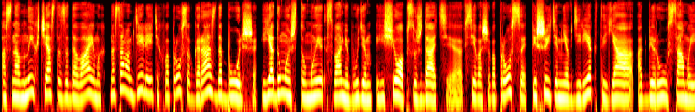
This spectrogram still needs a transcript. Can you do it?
основных, часто задаваемых. На самом деле этих вопросов гораздо больше. И я думаю, что мы с вами будем еще обсуждать э, все ваши вопросы. Пишите мне в директ, я отберу самые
